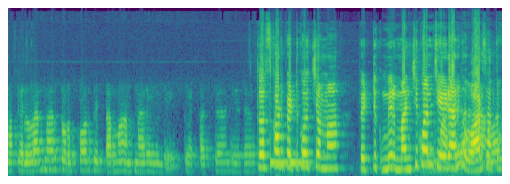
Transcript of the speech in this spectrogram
మా పిల్లలు అంటున్నారు తులసికోట పెట్టమ్మా అంటున్నారండి పెట్టచ్చా లేదా? పెట్టుకోవచ్చమ్మా. పెట్టు మీరు మంచి పని చేయడానికి వారసత్వం.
